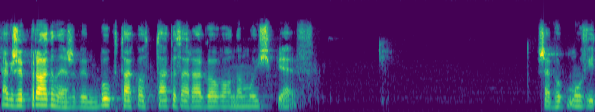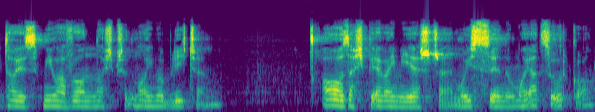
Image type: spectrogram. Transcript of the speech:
Jakże pragnę, żeby Bóg tak, tak zareagował na mój śpiew. Że Bóg mówi, to jest miła wonność przed moim obliczem. O, zaśpiewaj mi jeszcze, mój synu, moja córko.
